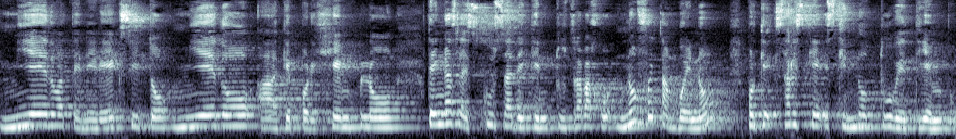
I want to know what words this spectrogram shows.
miedo a tener éxito, miedo a que, por ejemplo, tengas la excusa de que tu trabajo no fue tan bueno, porque sabes que es que no tuve tiempo.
